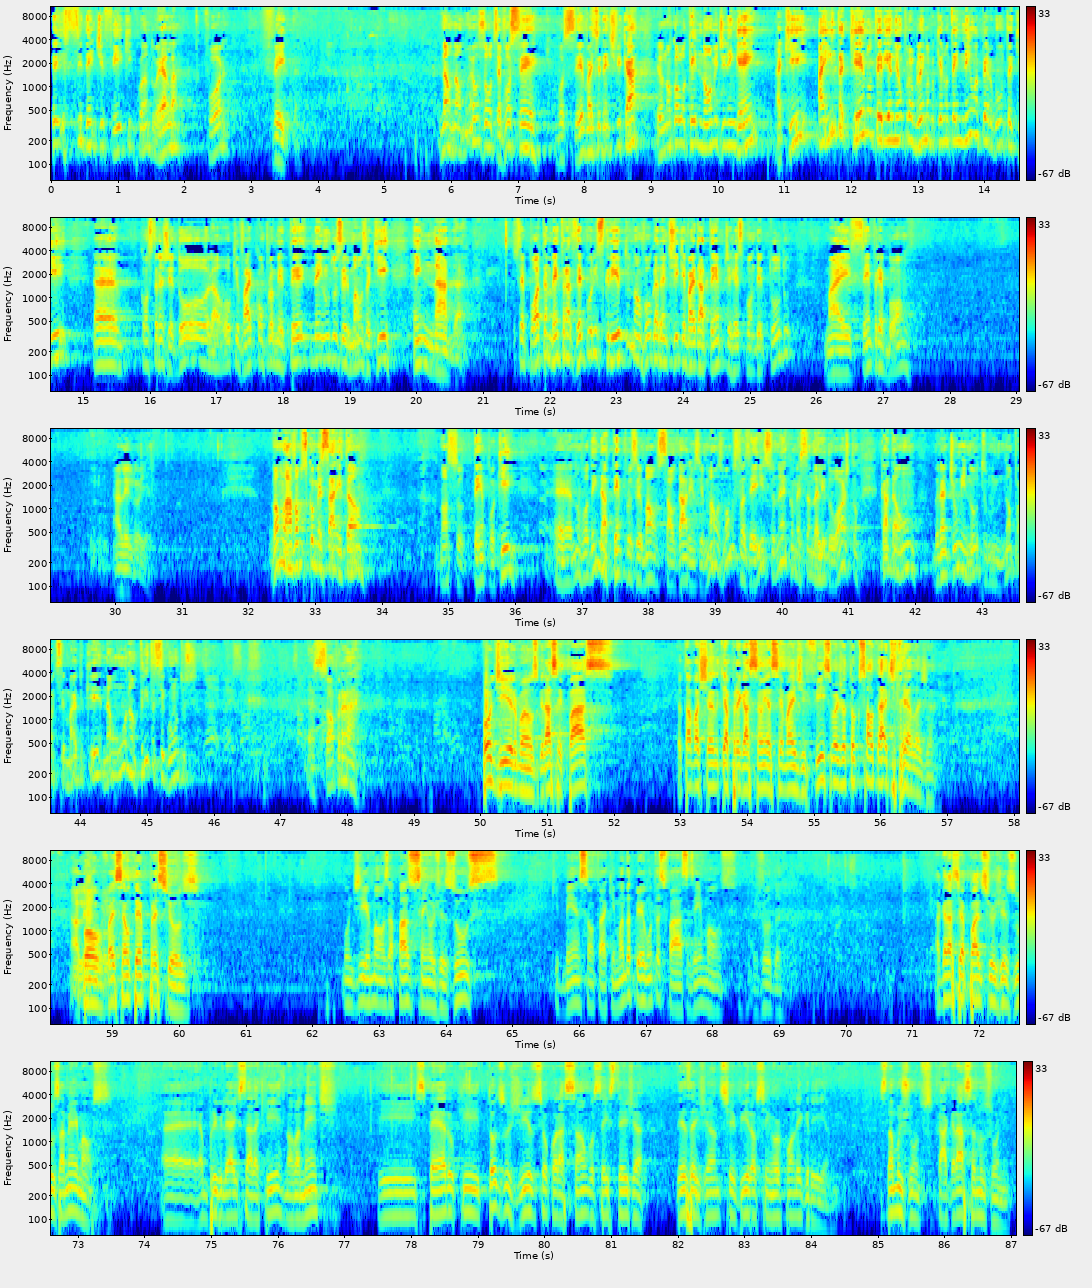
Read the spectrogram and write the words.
se identifique quando ela for feita. Não, não, não é os outros, é você. Você vai se identificar. Eu não coloquei nome de ninguém aqui, ainda que não teria nenhum problema, porque não tem nenhuma pergunta aqui é, constrangedora ou que vai comprometer nenhum dos irmãos aqui em nada. Você pode também trazer por escrito, não vou garantir que vai dar tempo de responder tudo, mas sempre é bom. Aleluia. Vamos lá, vamos começar então nosso tempo aqui. É, não vou nem dar tempo para os irmãos saudarem os irmãos. Vamos fazer isso, né? Começando ali do Washington, cada um durante um minuto, não pode ser mais do que, não um, não, 30 segundos. É só para. Bom dia, irmãos, graça e paz. Eu estava achando que a pregação ia ser mais difícil, mas já estou com saudade dela já. Aleluia. Bom, vai ser um tempo precioso. Bom dia, irmãos, a paz do Senhor Jesus. Que bênção estar aqui. Manda perguntas fáceis, hein, irmãos? Ajuda. A graça e a paz do Senhor Jesus, amém, irmãos? É, é um privilégio estar aqui novamente e espero que todos os dias do seu coração você esteja desejando servir ao Senhor com alegria. Estamos juntos, a graça nos une.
